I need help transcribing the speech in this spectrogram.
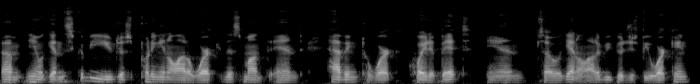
Um, you know, again, this could be you just putting in a lot of work this month and having to work quite a bit. And so, again, a lot of you could just be working.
